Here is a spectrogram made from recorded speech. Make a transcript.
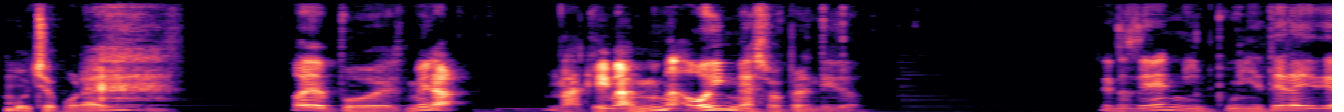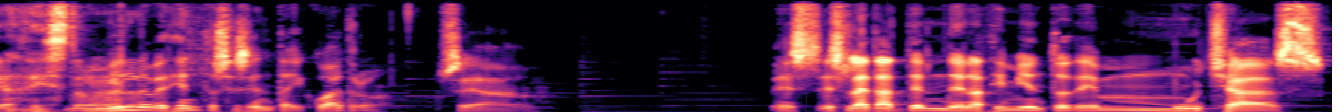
mucho por ahí. Oye, pues mira, aquí a mí hoy me ha sorprendido. No tenía ni puñetera idea de esto. 1964, o sea, es, la edad de, nacimiento de muchas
